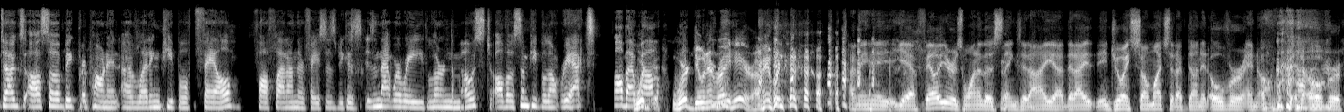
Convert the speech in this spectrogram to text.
Doug's also a big proponent of letting people fail, fall flat on their faces, because isn't that where we learn the most? Although some people don't react all that we're, well. We're doing it right here. I mean, I mean, yeah, failure is one of those things that I uh, that I enjoy so much that I've done it over and over and over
